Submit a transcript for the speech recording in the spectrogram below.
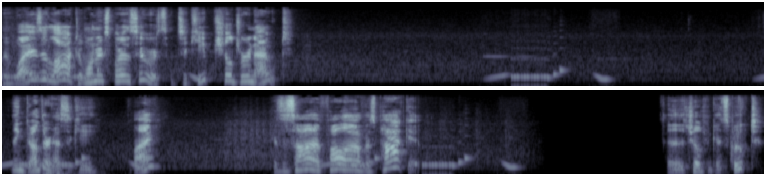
Now, why is it locked? I want to explore the sewers. To keep children out. I think Gunther has the key. Why? Because I saw it fall out of his pocket. And the children get spooked.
